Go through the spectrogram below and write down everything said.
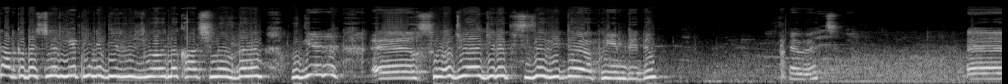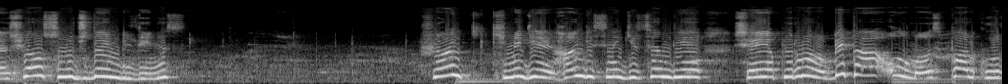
Evet arkadaşlar yepyeni bir videoyla karşınızdayım. Bugün e, sunucuya girip size video yapayım dedim. Evet. E, şu an sunucudayım bildiğiniz. Şu an kime gir, hangisine girsem diye şey yapıyorum ama beta olmaz. Parkur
